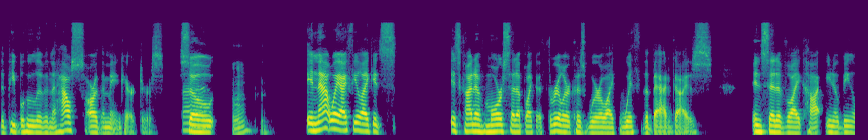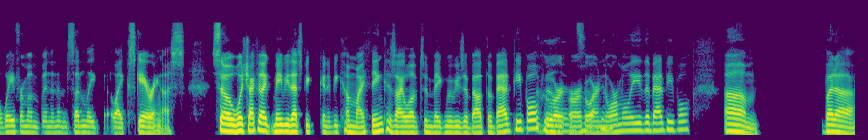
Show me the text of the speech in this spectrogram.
the people who live in the house are the main characters. So okay. in that way, I feel like it's it's kind of more set up like a thriller because we're like with the bad guys instead of like hot, you know, being away from them and then suddenly like scaring us. So, which I feel like maybe that's be- going to become my thing because I love to make movies about the bad people The who are or who are normally the bad people. Um, but uh,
